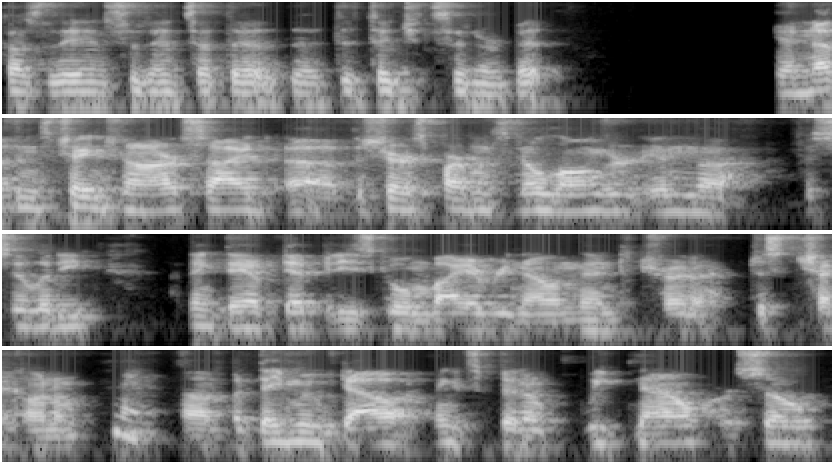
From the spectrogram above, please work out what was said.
because of the incidents at the, the detention center, but Yeah, nothing's changed on our side. Uh, the sheriff's department's no longer in the facility. I think they have deputies going by every now and then to try to just check on them. Yeah. But they moved out. I think it's been a week now or so.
